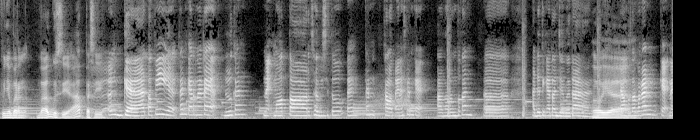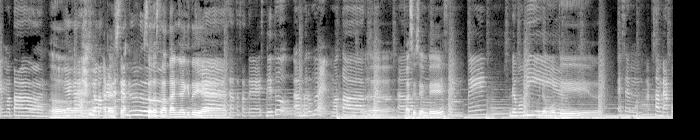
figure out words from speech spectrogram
punya barang bagus ya apa sih? enggak tapi ya kan karena kayak dulu kan naik motor terus habis itu eh kan kalau PNS kan kayak almarhum tuh kan eh, ada tingkatan jabatan. Oh iya. yang pertama kan kayak naik motor Oh, ya kan? kalau ada kan dulu. strata-stratanya gitu Iya, ya. satu-satunya SD tuh almarhum tuh naik motor. Terus Eh, naik, eh, pas waktu SMP? SMP udah mobil. Udah mobil. SM sampai aku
